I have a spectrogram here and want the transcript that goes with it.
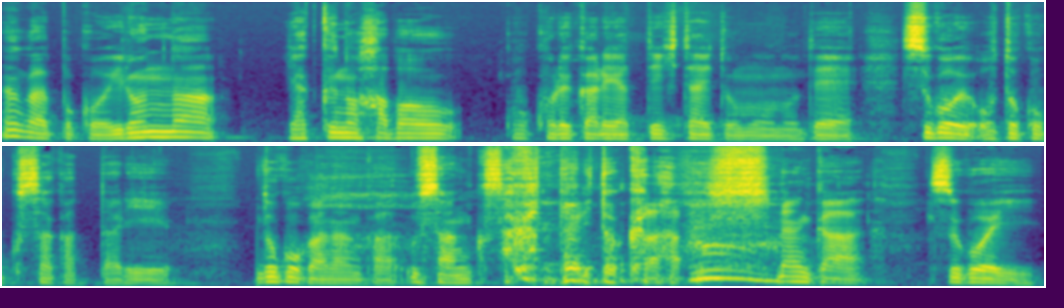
なんかやっぱこういろんな役の幅をこれからやっていきたいと思うのですごい男臭かったりどこかなんかうさんくさかったりとか なんかすごい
